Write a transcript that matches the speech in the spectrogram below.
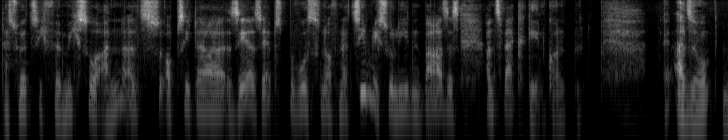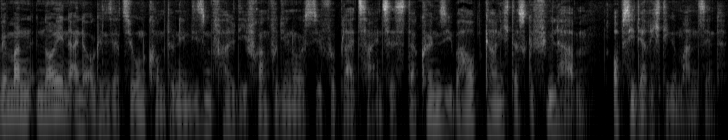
Das hört sich für mich so an, als ob Sie da sehr selbstbewusst und auf einer ziemlich soliden Basis ans Werk gehen konnten. Also, wenn man neu in eine Organisation kommt und in diesem Fall die Frankfurt University for Applied Sciences, da können Sie überhaupt gar nicht das Gefühl haben, ob Sie der richtige Mann sind,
